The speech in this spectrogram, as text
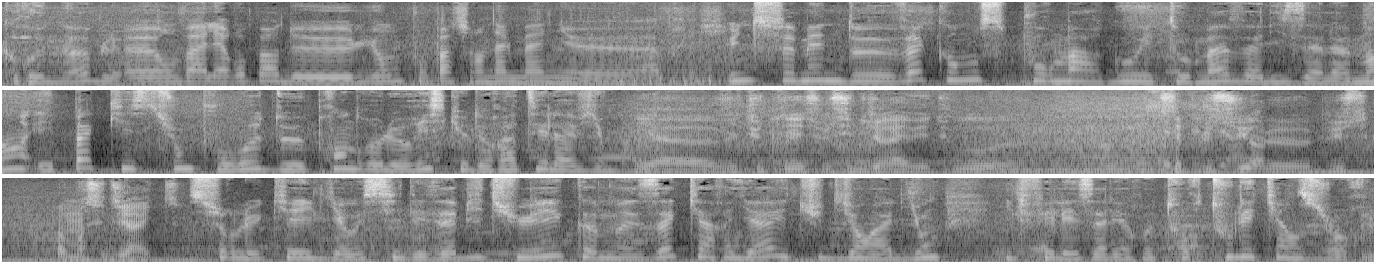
Grenoble. Euh, on va à l'aéroport de Lyon pour partir en Allemagne euh, après. Une semaine de vacances pour Margot et Thomas, valise à la main, et pas question pour eux de prendre le risque de rater l'avion. Et avec tous les soucis de grève et tout, euh, c'est plus sûr le bus, au moins c'est direct. Sur le quai, il y a aussi des habitués comme Zacharia, étudiant à Lyon. Il fait les allers-retours tous les 15 jours. Le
